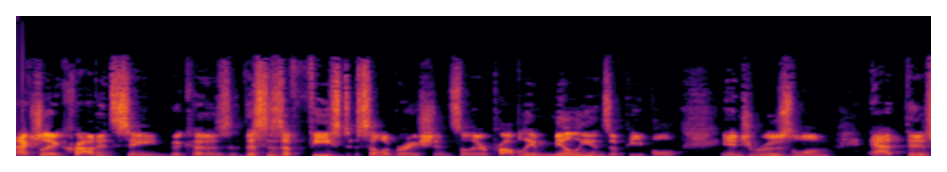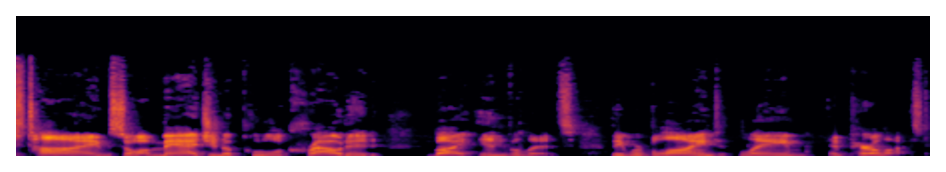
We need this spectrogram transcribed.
actually a crowded scene because this is a feast celebration. So there are probably millions of people in Jerusalem at this time. So imagine a pool crowded by invalids. They were blind, lame, and paralyzed.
